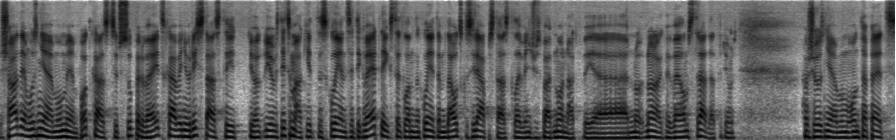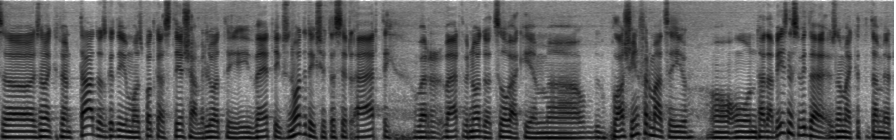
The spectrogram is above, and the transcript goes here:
šādiem uzņēmumiem podkāsts ir super veids, kā viņu var izstāstīt. Jo, jo visticamāk, ja tas klients ir tik vērtīgs, tad tam klientam daudz kas ir jāpastāsta, lai viņš vispār nonāktu pie, nonāk pie vēlmes strādāt ar jums. Ar šo uzņēmumu. Un tāpēc uh, es domāju, ka piemēram, tādos gadījumos podkāsts tiešām ir ļoti vērtīgs un noderīgs, jo tas ir ērti. Var, vērti var nodot cilvēkiem uh, plašu informāciju Un tādā biznesa vidē es domāju, ka tam ir,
